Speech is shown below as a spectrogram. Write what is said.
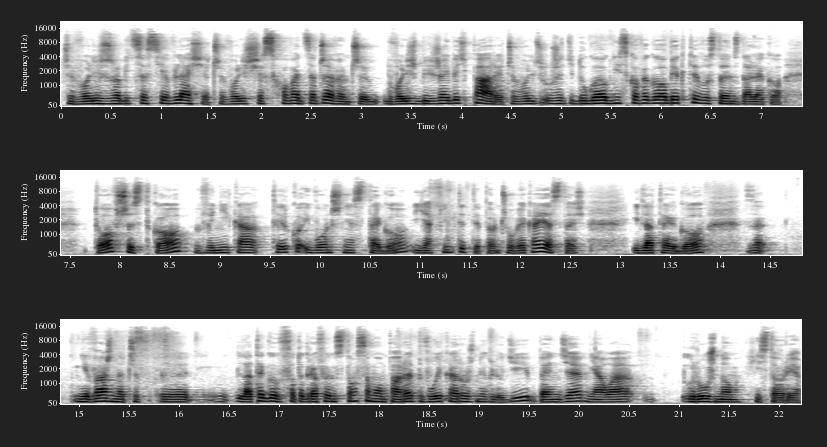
czy wolisz zrobić sesję w lesie, czy wolisz się schować za drzewem, czy wolisz bliżej być pary, czy wolisz użyć długoogniskowego obiektywu stojąc daleko. To wszystko wynika tylko i wyłącznie z tego, jakim ty typem człowieka jesteś. I dlatego nieważne, czy y, dlatego fotografując tą samą parę, dwójka różnych ludzi będzie miała różną historię.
